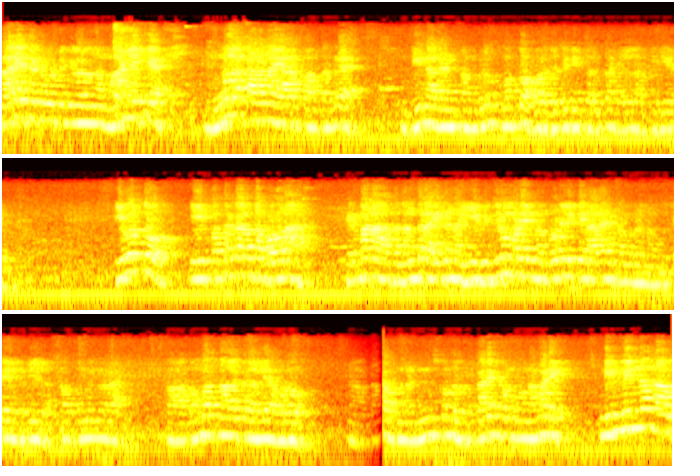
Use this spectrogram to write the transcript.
ಕಾರ್ಯಚಟುವಟಿಕೆಗಳನ್ನ ಮಾಡಲಿಕ್ಕೆ ಮೂಲ ಕಾರಣ ಯಾರಪ್ಪ ಅಂತಂದ್ರೆ ಡಿ. ನಾರಾಯಣ ಸ್ವಾಮಿಗಳು ಮತ್ತು ಅವರ ಜೊತೆಗಿದ್ದಂತ ಎಲ್ಲ ಹಿರಿಯರು. ಇವತ್ತು ಈ ಪತ್ರಕಾರದ ಭವನ ನಿರ್ಮಾಣ ಆದ ನಂತರ ಇದನ್ನ ಈ ವಿಜೃಂಭಣೆಯನ್ನು ನೋಡಲಿಕ್ಕೆ ನಾರಾಯಣ ಸ್ವಾಮಿಗಳು ನಮ್ಮ ಜೊತೆ ಇರಲಿಲ್ಲ. ಸಾವಿರದ ಒಂಬೈನೂರ ತೊಂಬತ್ನಾಲ್ಕರಲ್ಲಿ ಅವರು ನಿಲ್ಲಿಸ್ಕೊಂಡು ಕಾರ್ಯಕ್ರಮವನ್ನ ಮಾಡಿ, ನಿಮ್ಮಿಂದ ನಾವು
